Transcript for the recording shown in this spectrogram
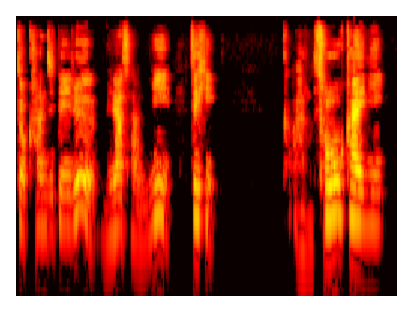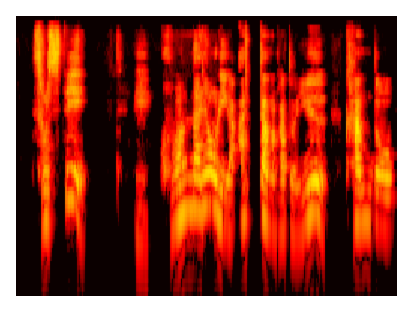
と感じている皆さんにぜひ爽快に、そして、えこんな料理があったのかという感動、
